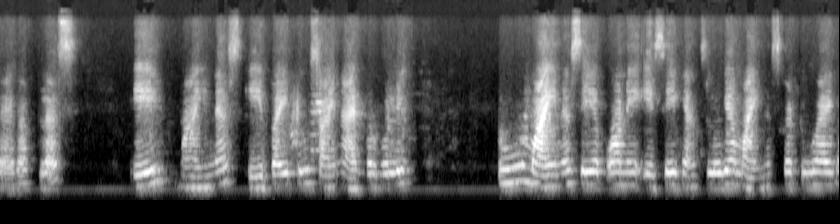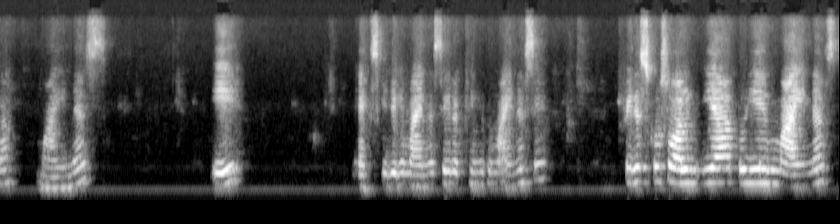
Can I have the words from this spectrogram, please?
जाएगा plus a minus a by two sine hyperbolic two minus a upon a a से कैंसिल हो गया, माइनस का टू आएगा, माइनस ए एक्स की जगह माइनस ए रखेंगे तो माइनस ए। फिर इसको सॉल्व किया तो ये माइनस,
